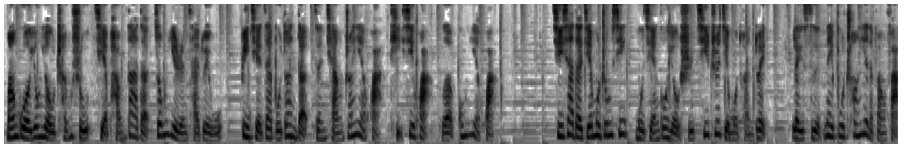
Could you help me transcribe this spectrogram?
芒果拥有成熟且庞大的综艺人才队伍，并且在不断的增强专业化、体系化和工业化。旗下的节目中心目前共有十七支节目团队，类似内部创业的方法。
